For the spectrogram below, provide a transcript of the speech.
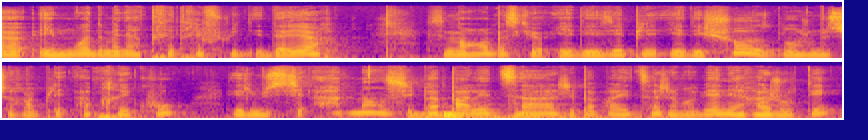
euh, et moi de manière très très fluide. Et d'ailleurs c'est marrant parce qu'il y a des y a des choses dont je me suis rappelé après coup et je me suis dit ah mince j'ai pas parlé de ça, j'ai pas parlé de ça, j'aimerais bien les rajouter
